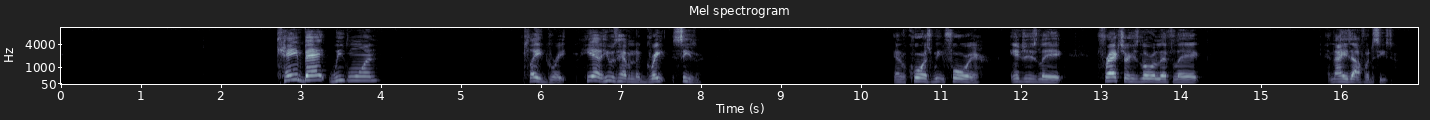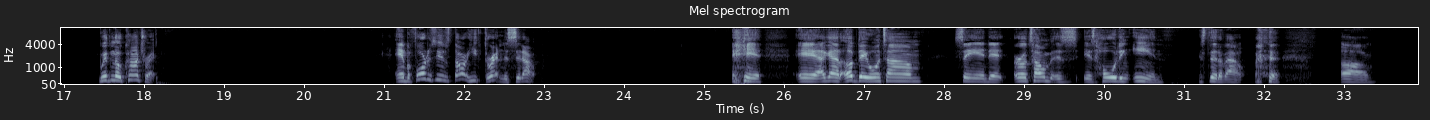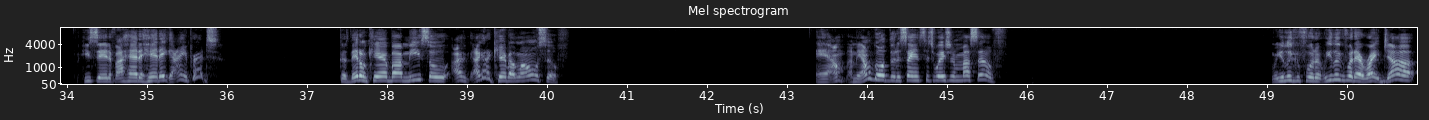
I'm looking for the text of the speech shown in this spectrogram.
Came back week one. Played great. He had he was having a great season. And of course, week four, injured his leg, fractured his lower left leg, and now he's out for the season. With no contract. And before the season started, he threatened to sit out. And and I got an update one time saying that Earl Thomas is, is holding in instead of out. um, he said if I had a headache, I ain't practicing. Cause they don't care about me, so I, I gotta care about my own self. And I'm, I mean, I'm going through the same situation myself. When you're looking for the, you're looking for that right job,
